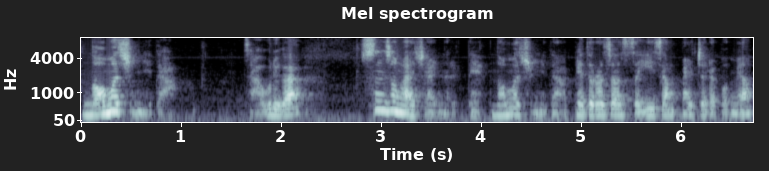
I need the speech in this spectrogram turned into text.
넘어집니다. 자, 우리가 순종하지 않을 때 넘어집니다. 베드로전서 2장 8절에 보면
